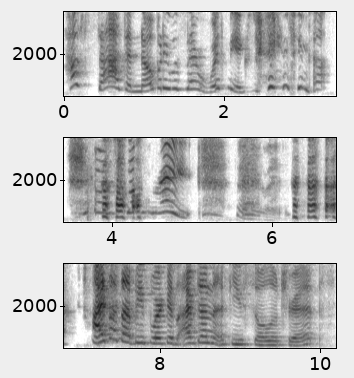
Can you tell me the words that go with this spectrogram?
how sad that nobody was there with me experiencing that. It was so great. Anyway, I thought that before because I've done a few solo trips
